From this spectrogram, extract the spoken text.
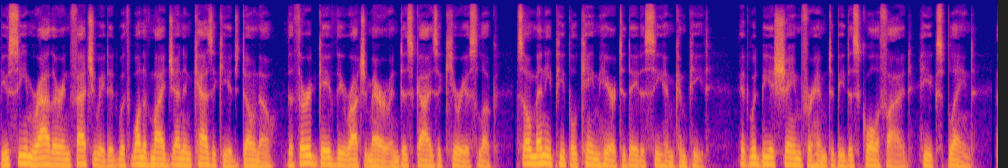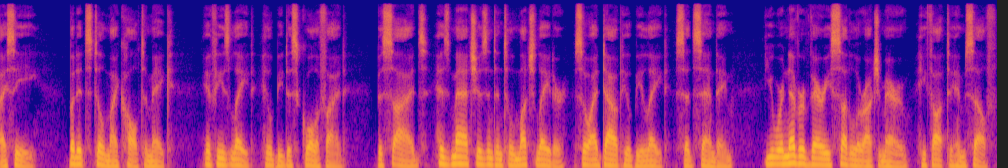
You seem rather infatuated with one of my genin Kazekage Dono, the third gave the Orochimaru in disguise a curious look. So many people came here today to see him compete. It would be a shame for him to be disqualified, he explained. I see. But it's still my call to make. If he's late, he'll be disqualified. Besides, his match isn't until much later, so I doubt he'll be late, said Sandaime. You were never very subtle Orochimaru, he thought to himself.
